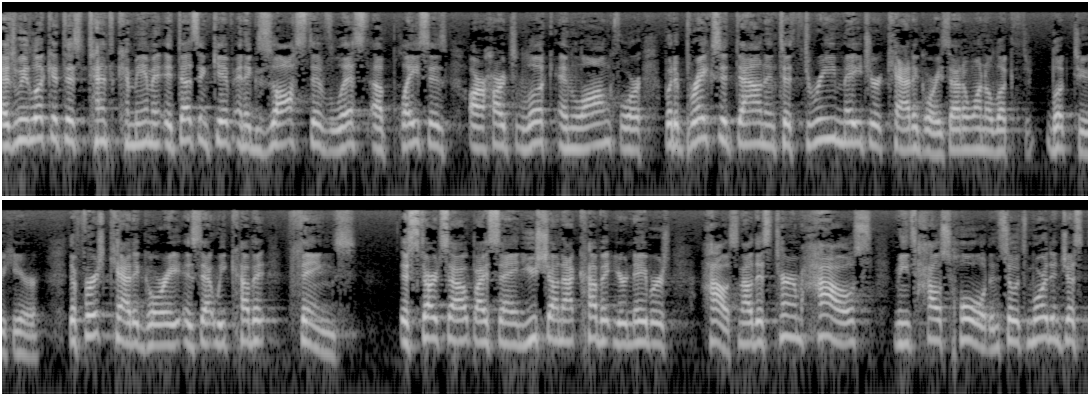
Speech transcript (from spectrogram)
As we look at this 10th commandment, it doesn't give an exhaustive list of places our hearts look and long for, but it breaks it down into three major categories that I want to look, look to here. The first category is that we covet things. It starts out by saying, You shall not covet your neighbor's house. Now, this term house means household, and so it's more than just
